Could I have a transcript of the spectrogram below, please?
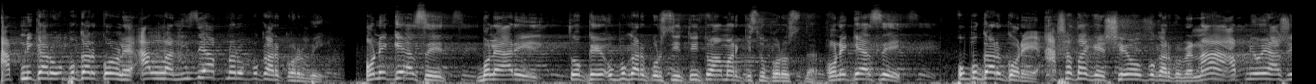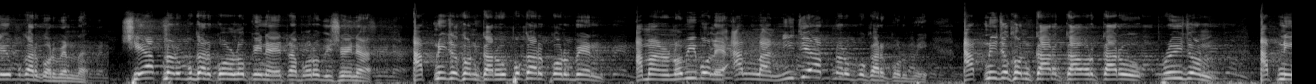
আপনি কারও উপকার করলে আল্লাহ নিজে আপনার উপকার করবে। অনেকে আছে বলে, আরে, তোকে উপকার করছি, তুই তো আমার কিছু করস না। অনেকে আছে উপকার করে, আশা থাকে সেও উপকার করবে। না, আপনি ওই আশে উপকার করবেন না। সে আপনার উপকার করল কিনা, এটা বড় বিষয় না। আপনি যখন কারও উপকার করবেন, আমার নবী বলে, আল্লাহ নিজে আপনার উপকার করবে। আপনি যখন কার কারোর কারও প্রয়োজন, আপনি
